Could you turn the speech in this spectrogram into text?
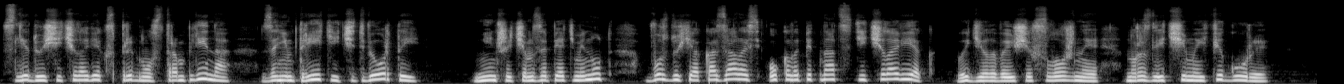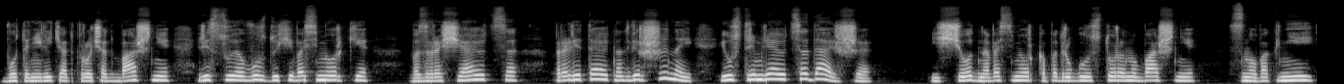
Следующий человек спрыгнул с трамплина, за ним третий, четвертый — Меньше чем за пять минут в воздухе оказалось около 15 человек, выделывающих сложные, но различимые фигуры. Вот они летят прочь от башни, рисуя в воздухе восьмерки, возвращаются, пролетают над вершиной и устремляются дальше. Еще одна восьмерка по другую сторону башни, снова к ней,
